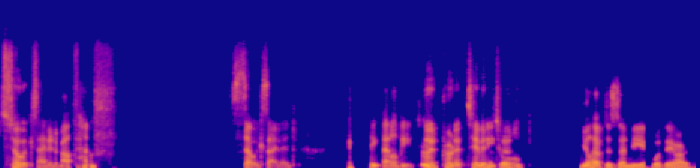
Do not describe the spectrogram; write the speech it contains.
so excited about them. so excited. I think that'll be a hmm. good productivity tool. You'll have to send me what they are. I'm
